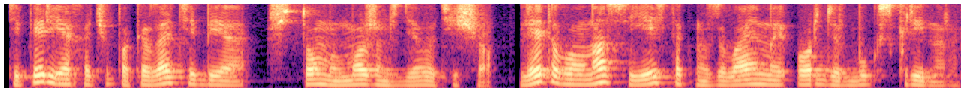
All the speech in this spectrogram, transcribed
Теперь я хочу показать тебе, что мы можем сделать еще. Для этого у нас есть так называемый Order Book Screener.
